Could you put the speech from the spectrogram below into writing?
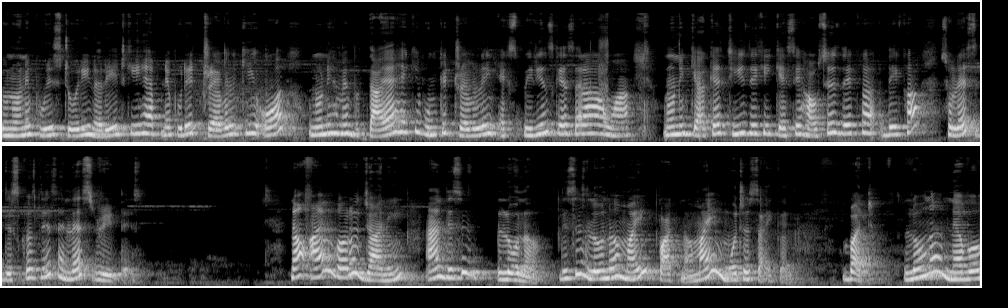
उन्होंने पूरी स्टोरी नरेट की है, अपने पूरे ट्रैवल की और उन्होंने हमें बताया है कि उनके ट्रैवलिंग एक्सपीरियंस कैसा रहा वहाँ उन्होंने क्या क्या चीज़ देखी, कैसे हाउसेस देखा देखा। So let's discuss this and let's read this now I am Gaurav Jani and this is loner this is loner my partner my motorcycle But loner never,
